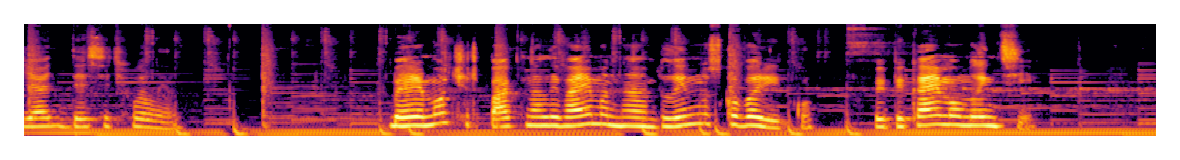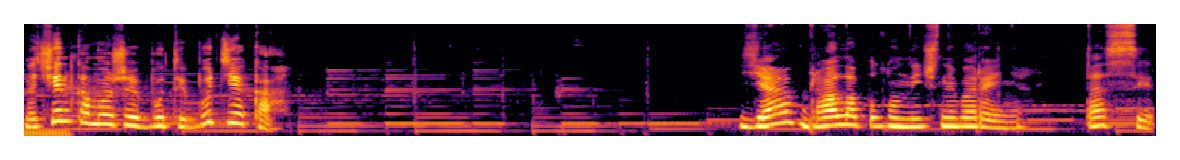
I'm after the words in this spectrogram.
5-10 хвилин. Беремо черпак, наливаємо на блинну сковорідку, випікаємо млинці. Начинка може бути будь-яка. Я брала полуничне варення та сир.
